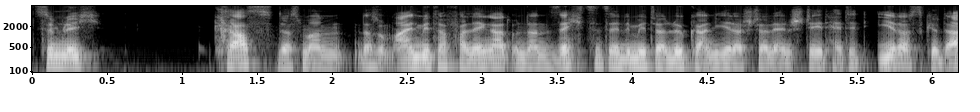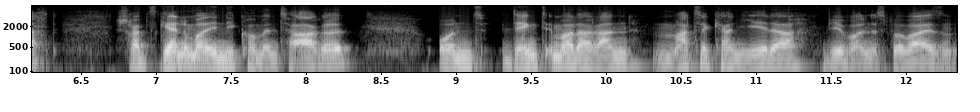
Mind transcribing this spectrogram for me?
ziemlich krass, dass man das um einen Meter verlängert und dann 16 cm Lücke an jeder Stelle entsteht. Hättet ihr das gedacht? Schreibt es gerne mal in die Kommentare und denkt immer daran, Mathe kann jeder, wir wollen es beweisen.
